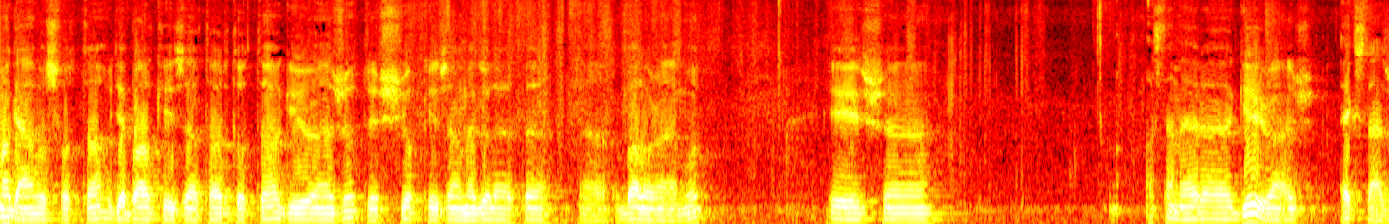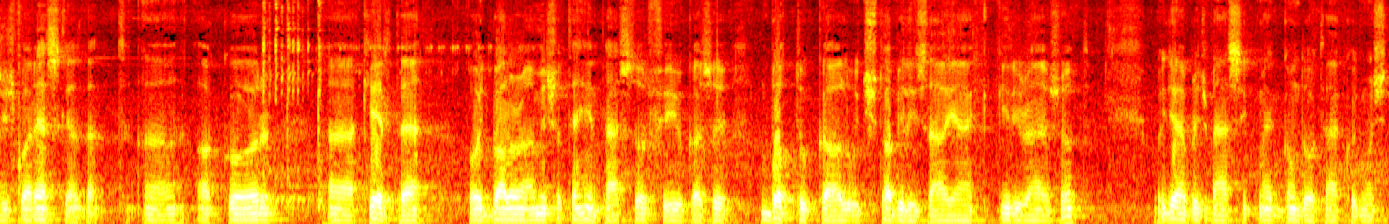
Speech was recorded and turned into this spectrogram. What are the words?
magához hozta, ugye bal kézzel tartotta a Girázsot, és jobb kézzel megölelte eh, Balarámot, és uh, aztán erre Girázs extázisba reszkedett, uh, akkor kérte, hogy Balaram és a tehénpásztor fiúk az ő bottukkal úgy stabilizálják Girirázsot. Ugye Bridge meg gondolták, hogy most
